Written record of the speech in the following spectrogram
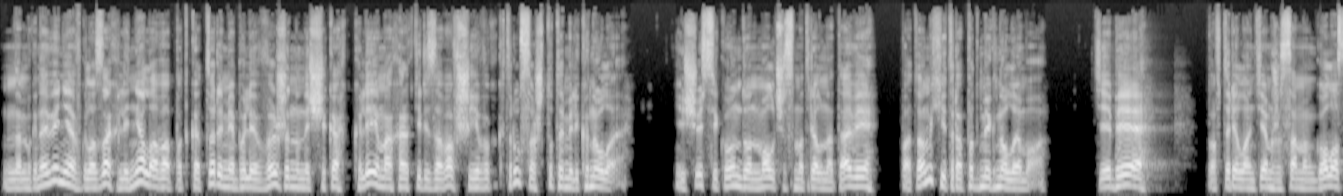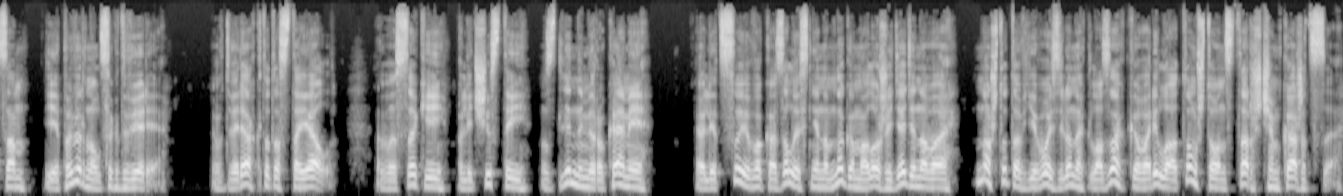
На мгновение в глазах Линялова, под которыми были выжжены на щеках клейма, характеризовавшие его как труса, что-то мелькнуло. Еще секунду он молча смотрел на Тави, потом хитро подмигнул ему. «Тебе...» — повторил он тем же самым голосом и повернулся к двери. В дверях кто-то стоял. Высокий, плечистый, с длинными руками. Лицо его казалось не намного моложе дядиного, но что-то в его зеленых глазах говорило о том, что он старше, чем кажется.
